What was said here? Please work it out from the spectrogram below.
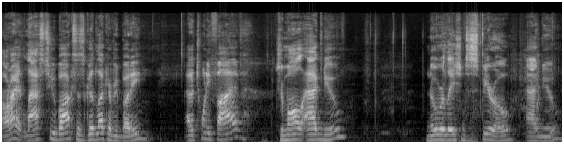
All right, last two boxes. Good luck, everybody. Out of 25, Jamal Agnew. No relation to Spiro Agnew.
